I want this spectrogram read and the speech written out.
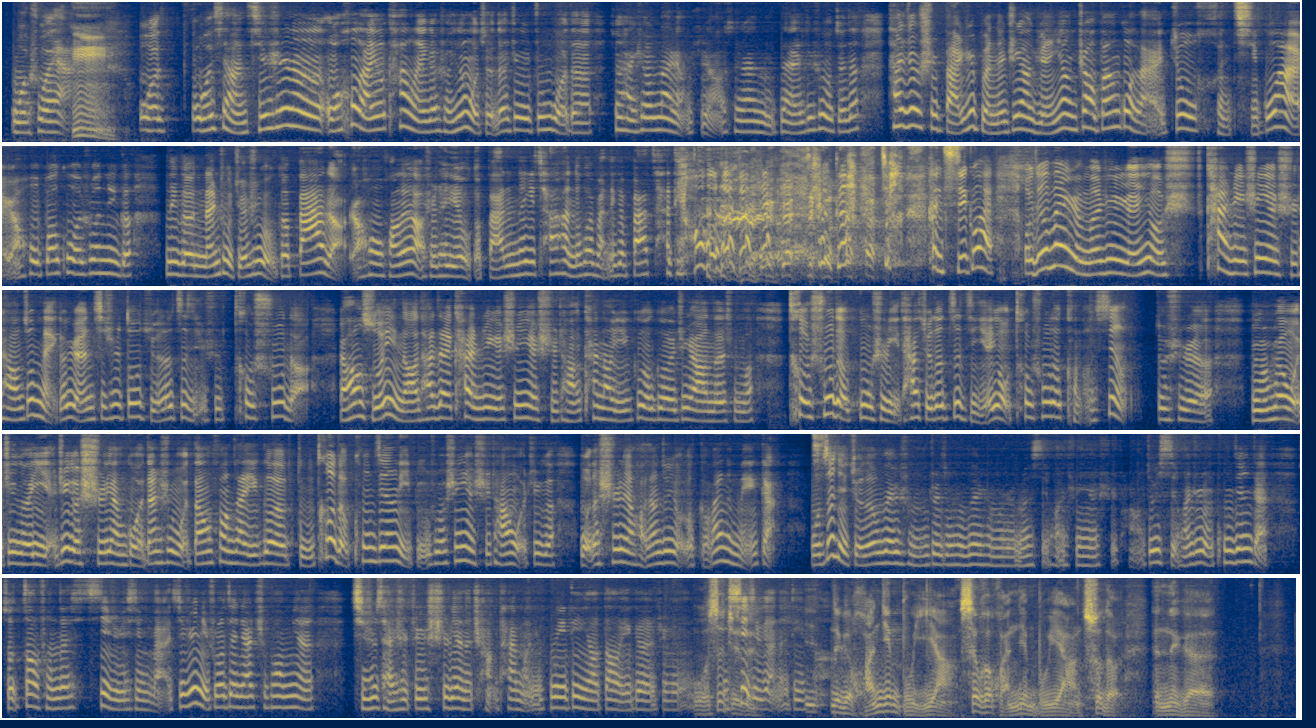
我说呀，嗯，我我想，其实呢，我后来又看了一个，首先我觉得这个中国的，就还是要骂两句啊，虽然你在，就是我觉得他就是把日本的这样原样照搬过来就很奇怪，然后包括说那个那个男主角是有个疤的，然后黄磊老师他也有个疤的，他一擦汗都快把那个疤擦掉了，这个就很奇怪。我觉得为什么这人有看这深夜食堂，就每个人其实都觉得自己是特殊的。然后，所以呢，他在看这个深夜食堂，看到一个个这样的什么特殊的故事里，他觉得自己也有特殊的可能性。就是比如说我这个也这个失恋过，但是我当放在一个独特的空间里，比如说深夜食堂，我这个我的失恋好像就有了格外的美感。我自己觉得，为什么这就是为什么人们喜欢深夜食堂，就是喜欢这种空间感所造成的戏剧性吧。其实你说在家吃泡面。其实才是这个失恋的常态嘛，你不一定要到一个这个我是戏剧感的地方。那个环境不一样，社会环境不一样，处的呃那个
